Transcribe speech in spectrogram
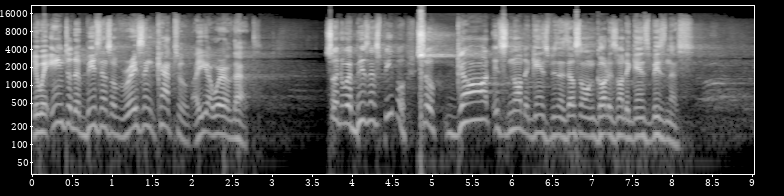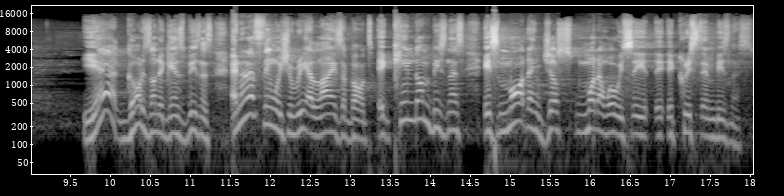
They were into the business of raising cattle. Are you aware of that? So they were business people. So God is not against business. Tell someone God is not against business. Yeah, God is not against business. Another thing we should realize about a kingdom business is more than just more than what we say a, a Christian business.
